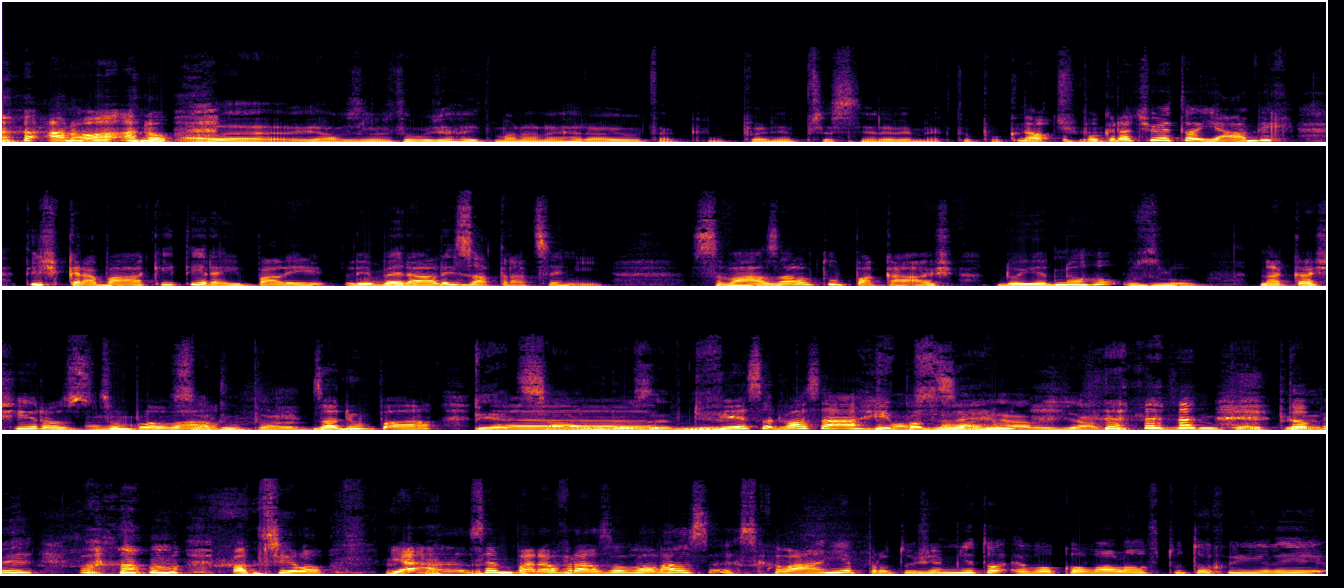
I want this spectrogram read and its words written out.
ano, ano. Ale já vzhledem k tomu, že hejtmana nehraju, tak úplně přesně nevím, jak to pokračuje. No, pokračuje to, já bych ty škrabáky, ty rejpaly, liberály zatracený svázal tu pakáž do jednoho uzlu, na kaši rozcumploval, zadupal, zadupal pět sáhů do země. Dvě, dva sáhy dva pod sáhy, zem. Já viděl, zadupal pět. To by vám patřilo. Já jsem parafrázovala schválně, protože mě to evokovalo v tuto chvíli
